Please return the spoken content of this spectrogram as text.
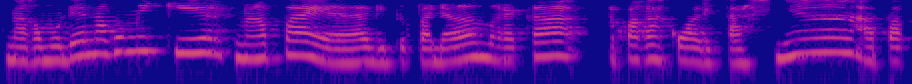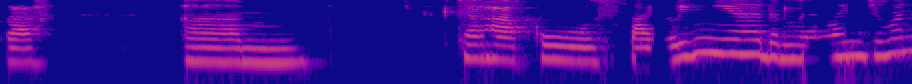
nah kemudian aku mikir kenapa ya gitu? Padahal mereka apakah kualitasnya? Apakah um, cara aku stylingnya dan lain-lain? Cuman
